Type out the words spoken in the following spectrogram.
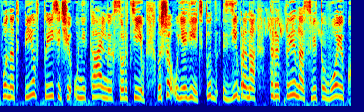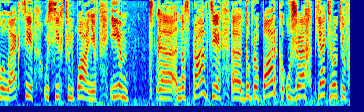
понад пів тисячі унікальних сортів. Лише уявіть, тут зібрана третина світової колекції усіх тюльпанів і. Е, насправді е, добропарк уже 5 років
